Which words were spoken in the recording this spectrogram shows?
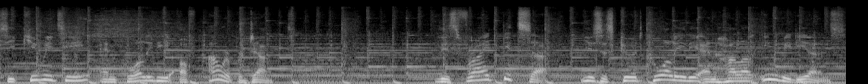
security, and quality of our product. This fried pizza uses good quality and halal ingredients.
